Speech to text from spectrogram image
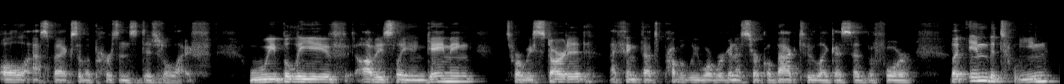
all aspects of a person's digital life. We believe, obviously, in gaming. It's where we started. I think that's probably where we're going to circle back to, like I said before. But in between,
